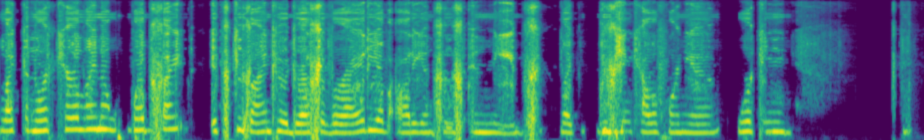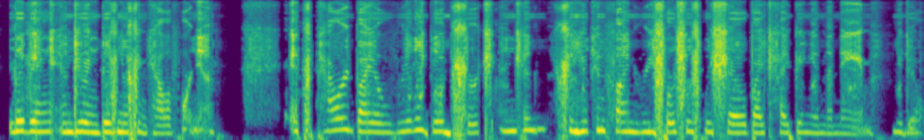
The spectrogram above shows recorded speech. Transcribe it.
Like the North Carolina website, it's designed to address a variety of audiences and needs, like visiting California, working living and doing business in California. It's powered by a really good search engine, so you can find resources we show by typing in the name. You don't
